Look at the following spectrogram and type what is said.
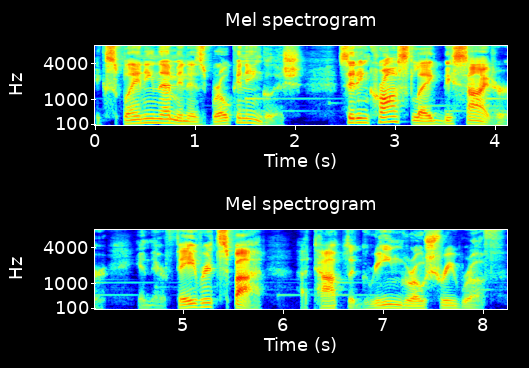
explaining them in his broken English, sitting cross legged beside her in their favorite spot atop the green grocery roof.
